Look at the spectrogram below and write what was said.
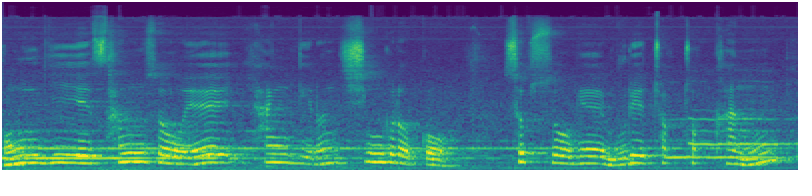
공기의 산소의 향기는 싱그럽고 숲속에 물이 촉촉한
